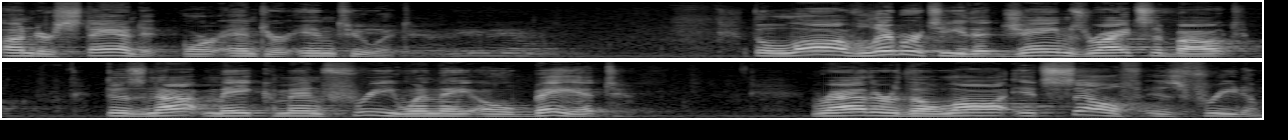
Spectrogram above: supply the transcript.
understand it or enter into it. The law of liberty that James writes about does not make men free when they obey it. Rather, the law itself is freedom.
